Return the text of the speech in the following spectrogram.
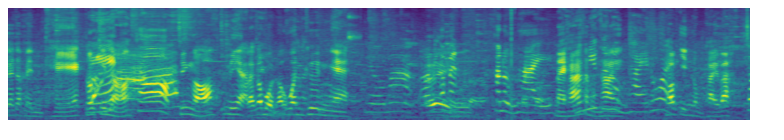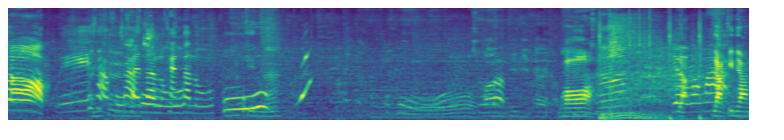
ก็จะเป็นเค้กชอบกินเหรอ ชอบจริงเหรอเนี่ยแล้วก็บ่นว่าอ้วนขึ้นไง เยอะมากเอ้อันยนี้ก็เป็นขนมไทยไหนคะขนมไทยขนมไทยด้วย ชอบกินขนมไทยปะ ชอบนี่อันนี้สาคือคูสาคูแคนตาลูปน่ากินนะโอ้โหป้อนพี่พีทกันเลยครับพอเออเยอยาอะกมากๆอยากกินยัง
